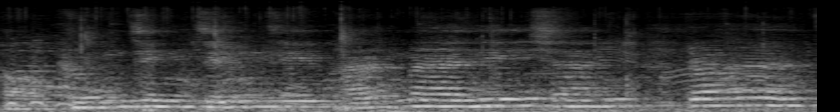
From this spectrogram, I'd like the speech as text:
ขอบคุณจริงๆที่ผ่านมาให้ฉันรัก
